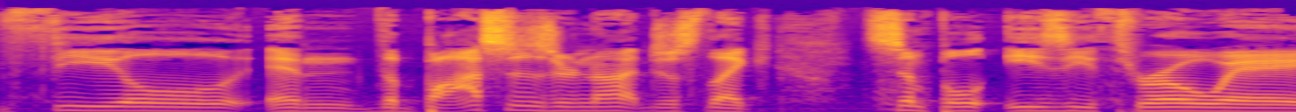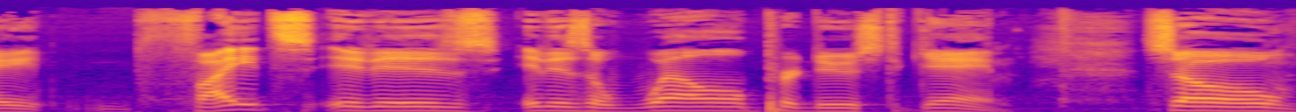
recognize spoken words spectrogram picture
feel and the bosses are not just like simple easy throwaway fights it is it is a well produced game so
